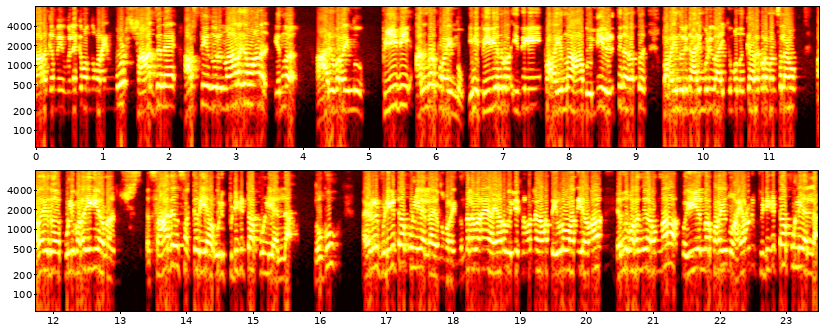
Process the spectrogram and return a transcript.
നാടകമേ ഉലകം എന്ന് പറയുമ്പോൾ ഷാജനെ അറസ്റ്റ് ചെയ്ത ഒരു നാടകമാണ് എന്ന് ആര് പറയുന്നു? പി വി അൻവർ പറയുന്നു. ഇനി പി വി അൻവർ ഇതിൽ ഈ പറയുന്ന ആ വലിയ എഴുത്തിനകത്ത് പറയുന്ന ഒരു കാര്യം കൂടി വായിക്കുമ്പോൾ നിങ്ങൾക്ക് ഏറെക്കുറെ മനസ്സിലാവും. അതായത് പുള്ളി പറയുകയാണ് സാജൻ സക്കറിയ ഒരു പിടികിട്ടാ പുള്ളി അല്ല നോക്കൂ അയാൾ ഒരു പിടികിട്ടാ പുള്ളിയല്ല എന്ന് പറയുന്നു. ഇന്നലെ വരെ അയാൾ വലിയ ക്രിമിനലാണ് തീവ്രവാദിയാണ് എന്ന് പറഞ്ഞു നടന്ന പി വി പറയുന്നു അയാൾ ഒരു പിടികിട്ടാ പുള്ളിയല്ല.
